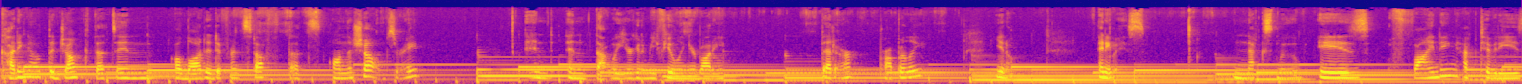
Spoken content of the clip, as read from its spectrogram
cutting out the junk that's in a lot of different stuff that's on the shelves, right? And and that way you're going to be fueling your body better properly. You know. Anyways, next move is finding activities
